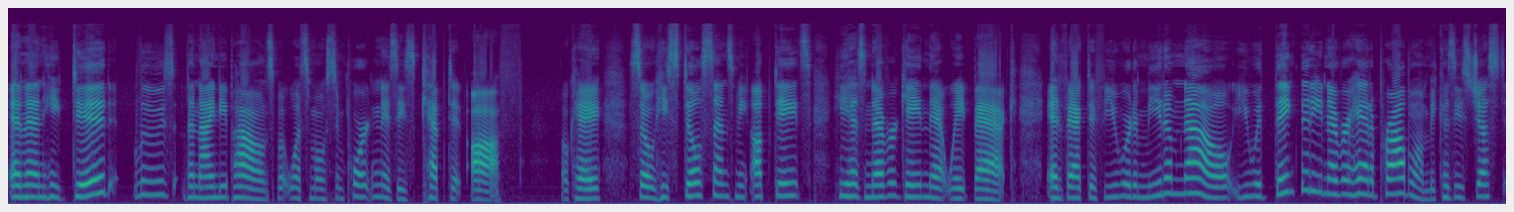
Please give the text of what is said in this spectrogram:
and then he did lose the 90 pounds. But what's most important is he's kept it off Okay, so he still sends me updates. He has never gained that weight back. In fact, if you were to meet him now, you would think that he never had a problem because he's just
